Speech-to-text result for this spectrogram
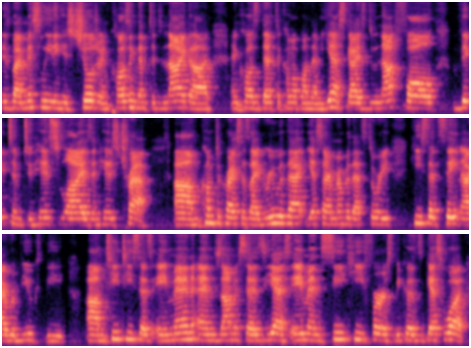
is by misleading his children, causing them to deny God and cause death to come upon them. Yes, guys, do not fall victim to his lies and his trap um, come to Christ says, I agree with that. Yes, I remember that story. He said, Satan, I rebuke thee. Um, TT says amen, and Zama says yes, amen. Seek he first, because guess what?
